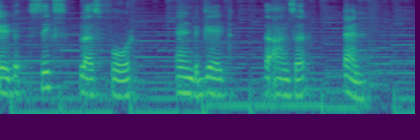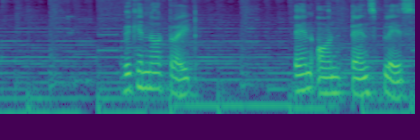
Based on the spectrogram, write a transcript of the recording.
add 6 plus 4 and get the answer 10 we cannot write 10 on tens place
